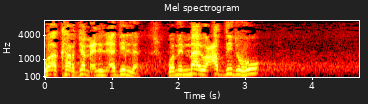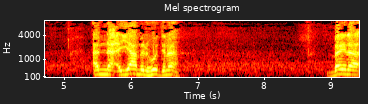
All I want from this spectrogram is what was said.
وأكثر جمع للأدلة. ومما يعضده أن أيام الهدنة بين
